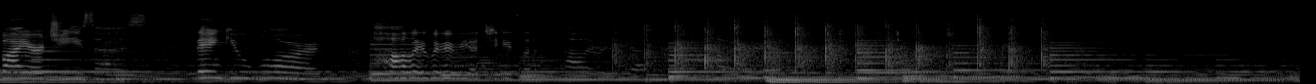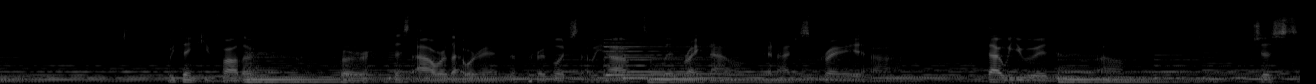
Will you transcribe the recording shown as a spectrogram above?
fire, Jesus. Thank you, Lord. Hallelujah, Jesus. Hallelujah. We thank you, Father, for this hour that we're in, the privilege that we have to live right now. And I just pray uh, that we would um, just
